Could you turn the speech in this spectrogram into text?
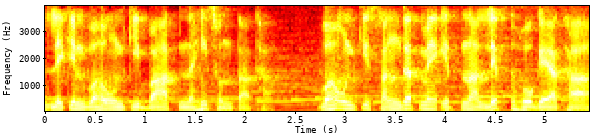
लेकिन वह उनकी बात नहीं सुनता था। वह उनकी संगत में इतना लिप्त हो गया था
